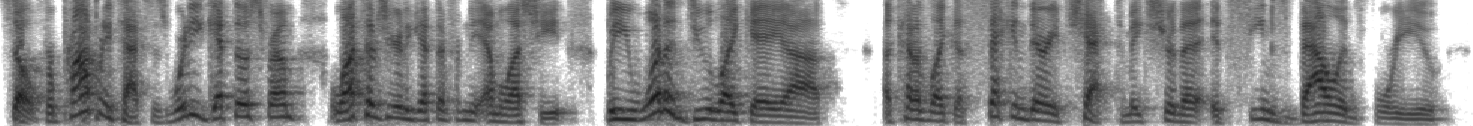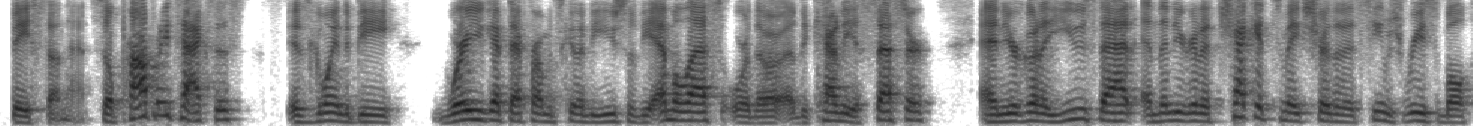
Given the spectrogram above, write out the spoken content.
So for property taxes, where do you get those from? A lot of times you're going to get them from the MLS sheet, but you want to do like a, uh, a kind of like a secondary check to make sure that it seems valid for you based on that. So property taxes is going to be where you get that from. It's going to be usually the MLS or the, the county assessor, and you're going to use that, and then you're going to check it to make sure that it seems reasonable.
